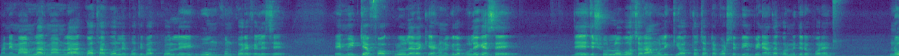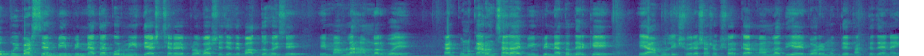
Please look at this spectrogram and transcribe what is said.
মানে মামলার মামলা, আর কথা বললে, প্রতিবাদ করলে গুম খুন করে ফেলেছে। এই মির্জা ফখরুল, এরা কি এখন এগুলো ভুলে গেছে? যে এই যে ষোলো বছর আমলি কি অত্যাচারটা করছে বিএনপি নেতাকর্মীদের উপরে? নব্বই পার্সেন্ট বিএনপির নেতাকর্মী দেশ ছেড়ে প্রবাসে যেতে বাধ্য হয়েছে এই মামলা হামলার বয়ে। কারণ কোনো কারণ ছাড়াই বিএনপির নেতাদেরকে এই আমলিক স্বৈরাশাসক সরকার মামলা দিয়ে ঘরের মধ্যে থাকতে দেয় নাই।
